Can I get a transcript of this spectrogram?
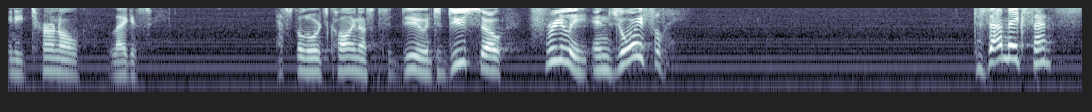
an eternal legacy? That's what the Lord's calling us to do, and to do so freely and joyfully. Does that make sense?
